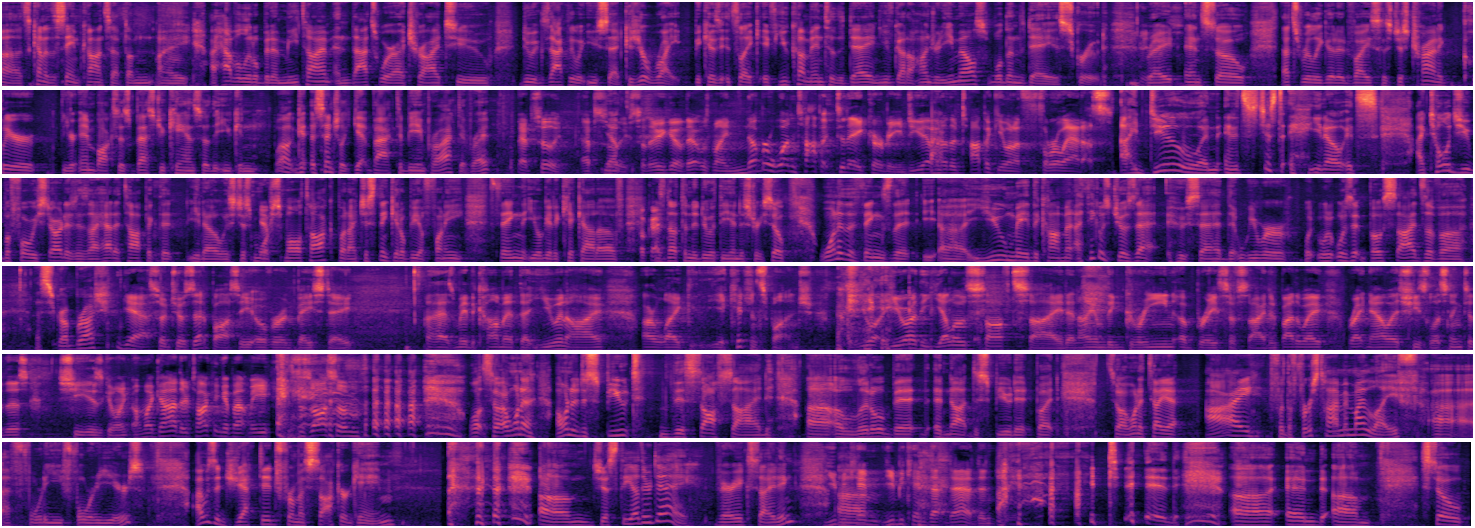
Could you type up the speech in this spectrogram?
Uh, it's kind of the same concept. I'm, I I have a little bit of me time, and that's where I try to do exactly what you said. Because you're right. Because it's like if you come into the day and you've got hundred emails, well, then the day is screwed, right? And so that's really good advice. Is just trying to clear your inbox as best you can so that you can, well, get, essentially get back to being proactive, right? Absolutely, absolutely. Yep. So there you go. That was my number one topic today, Kirby. Do you have another topic you want to throw at us? I do, and, and it's just you know it's. I told you before we started is I had a topic that you know is just more Yep. small talk, but I just think it'll be a funny thing that you'll get a kick out of. Okay. Has nothing to do with the industry. So one of the things that uh, you made the comment, I think it was Josette who said that we were. What, what was it? Both sides of a, a scrub brush. Yeah, so Josette Bossy over at Bay State uh, has made the comment that you and I are like a kitchen sponge. You, are, you are the yellow soft side, and I am the green abrasive side. And by the way, right now, as she's listening to this, she is going, "Oh my God, they're talking about me! This is awesome!" Well, so I want to I want to dispute this soft side uh, a little bit, and not dispute it, but so I want to tell you. I, for the first time in my life, uh, 44 years, I was ejected from a soccer game um, just the other day. Very exciting. You became you became that dad, didn't you? I did. Uh, and um, so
